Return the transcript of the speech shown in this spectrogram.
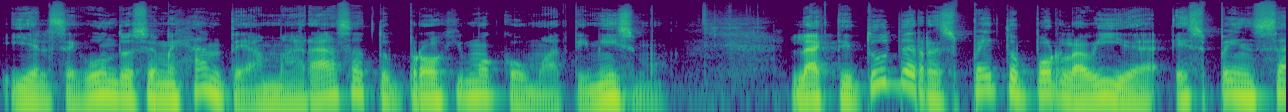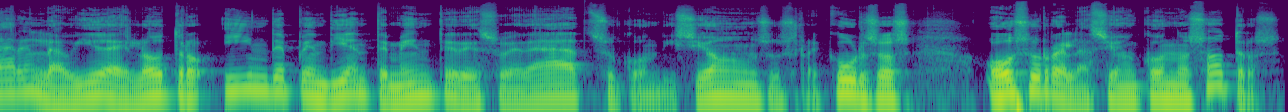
y el segundo es semejante, amarás a tu prójimo como a ti mismo. La actitud de respeto por la vida es pensar en la vida del otro independientemente de su edad, su condición, sus recursos o su relación con nosotros,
